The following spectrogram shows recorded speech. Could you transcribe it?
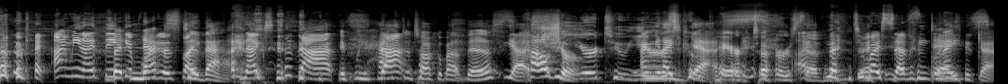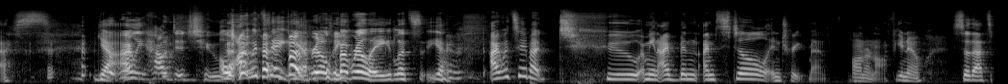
okay. I mean, I think But if next we're just to like that. next to that, If we have that- to talk about this, yes, How Sure. do your two years I mean, I compare guess. to her seven? to my seven but I days. guess. Yeah. But I- really, how did you? Oh, I would say, But yeah, really. but really, let's, yeah, I would say about two. I mean, I've been, I'm still in treatment on and off, you know, so that's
